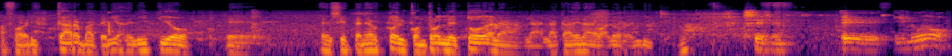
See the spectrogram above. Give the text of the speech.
a fabricar baterías de litio eh, es decir, tener todo el control de toda la, cadena de valor del litio. Sí, sí. Eh, y luego,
